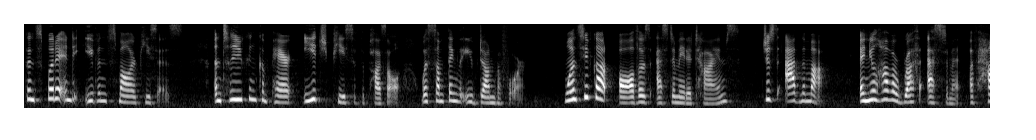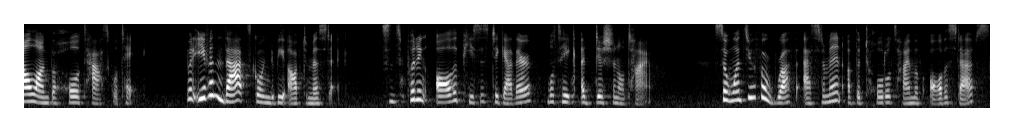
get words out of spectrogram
then split it into even smaller pieces until you can compare each piece of the puzzle with something that you've done before. Once you've got all those estimated times, just add them up and you'll have a rough estimate of how long the whole task will take. But even that's going to be optimistic, since putting all the pieces together will take additional time. So once you have a rough estimate of the total time of all the steps,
